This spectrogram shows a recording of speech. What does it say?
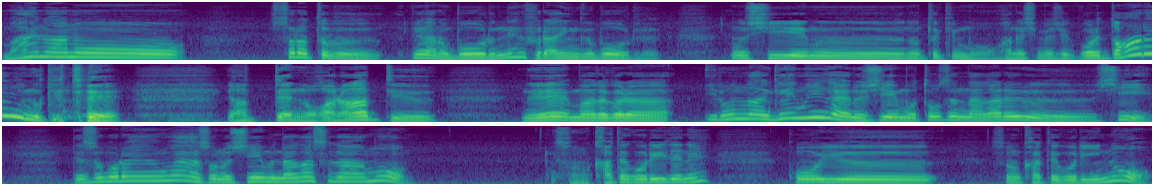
前のあの空飛ぶ、ね、あのボールねフライングボール。の CM の時もお話しましたけどこれ誰に向けて やってんのかなっていうねまあだからいろんなゲーム以外の CM も当然流れるしでそこら辺はその CM 流す側もそのカテゴリーでねこういうそのカテゴリーの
